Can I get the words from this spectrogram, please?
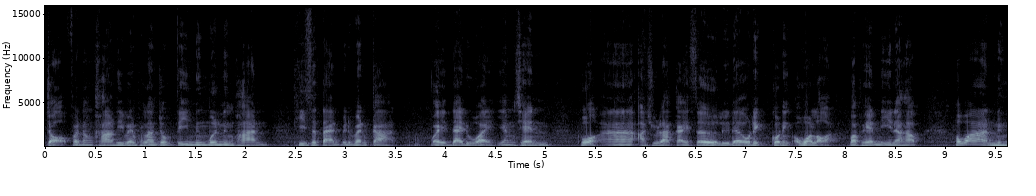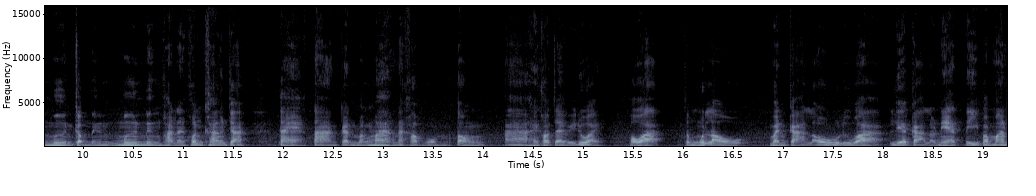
เจาะฝ่ายตรงข้ามที่เป็นพลังโจมตี 11,000 ที่สแตนเป็นแวนการ์ดไว้ได้ด้วย อย่างเช่น พวกอาชูราไกเซอร์หรือไดโอริกโกนิงโอเวอร์ลอดประเภทนี้นะครับ เพราะว่า 10,000 กับ 11,000 นั้นค่อนข้างจะแตกต่างกันมากๆนะครับผม ต้องอให้เข้าใจไว้ด้วย เพราะว่าสมมุติเราแวนการ์ดเราหรือว่าเรียการ์ดเราเนี่ยตีประมาณ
